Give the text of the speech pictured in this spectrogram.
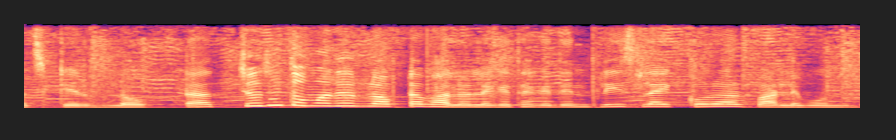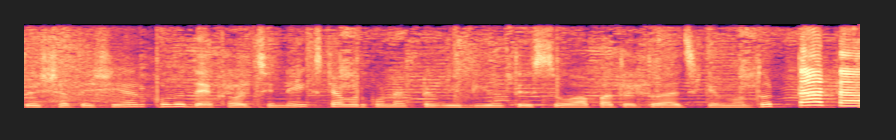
আজকের ব্লগটা যদি তোমাদের ব্লগটা ভালো লেগে থাকে দেন প্লিজ লাইক করো আর পারলে বন্ধুদের সাথে শেয়ার করো। দেখা হচ্ছে নেক্সট আবার কোনো একটা ভিডিওতে সো আপাতত আজকের মতো। টাটা!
